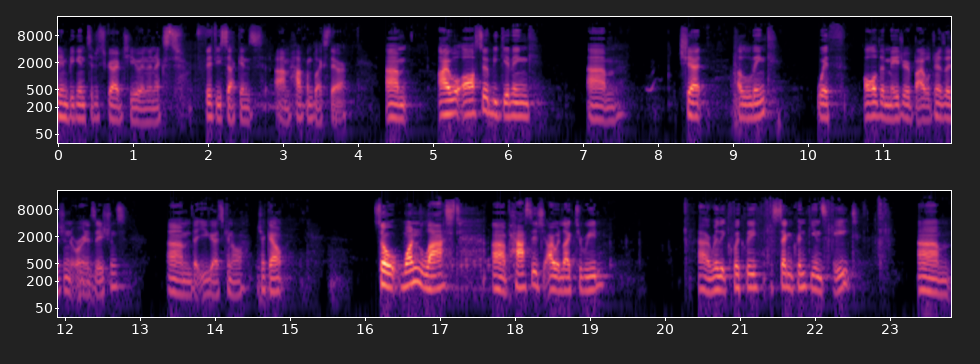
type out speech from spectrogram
even begin to describe to you in the next 50 seconds um, how complex they are. Um, I will also be giving um, Chet a link with all the major Bible translation organizations um, that you guys can all check out. So, one last uh, passage I would like to read uh, really quickly 2 Corinthians 8. Um,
